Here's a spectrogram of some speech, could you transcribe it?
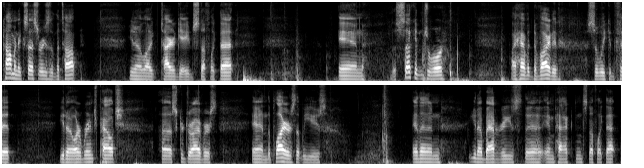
common accessories at the top, you know, like tire gauge, stuff like that. And the second drawer, I have it divided so we can fit, you know, our wrench pouch, uh, screwdrivers, and the pliers that we use. And then, you know, batteries, the impact, and stuff like that.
